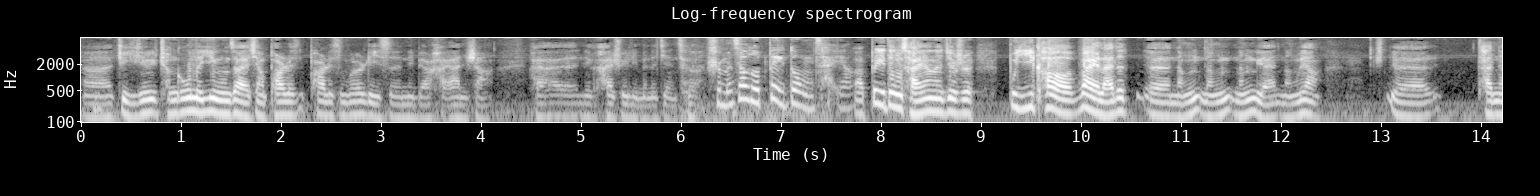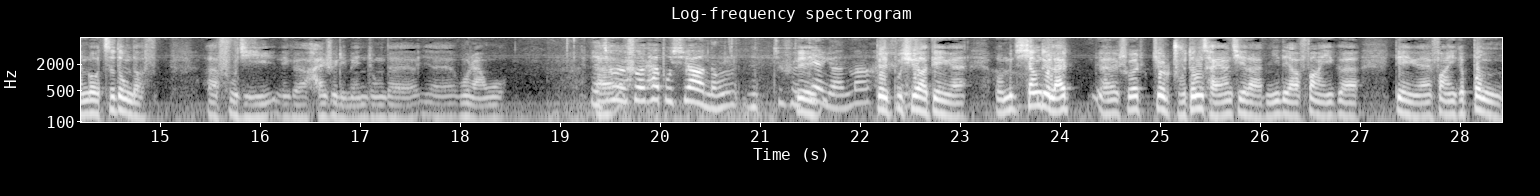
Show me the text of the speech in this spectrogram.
呃，这已经成功的应用在像 Paris Paris Verdes 那边海岸上，海那个海水里面的检测。什么叫做被动采样？啊，被动采样呢，就是不依靠外来的呃能能能源能量，呃，它能够自动的呃富集那个海水里面中的呃污染物。也就是说，它不需要能就是电源吗？对，不需要电源。我们相对来呃说就是主动采样器了，你得要放一个电源，放一个泵，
